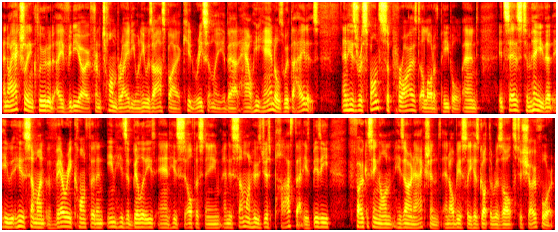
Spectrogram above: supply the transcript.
And I actually included a video from Tom Brady when he was asked by a kid recently about how he handles with the haters. And his response surprised a lot of people. And it says to me that he, he is someone very confident in his abilities and his self esteem, and is someone who's just past that. He's busy focusing on his own actions and obviously has got the results to show for it.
